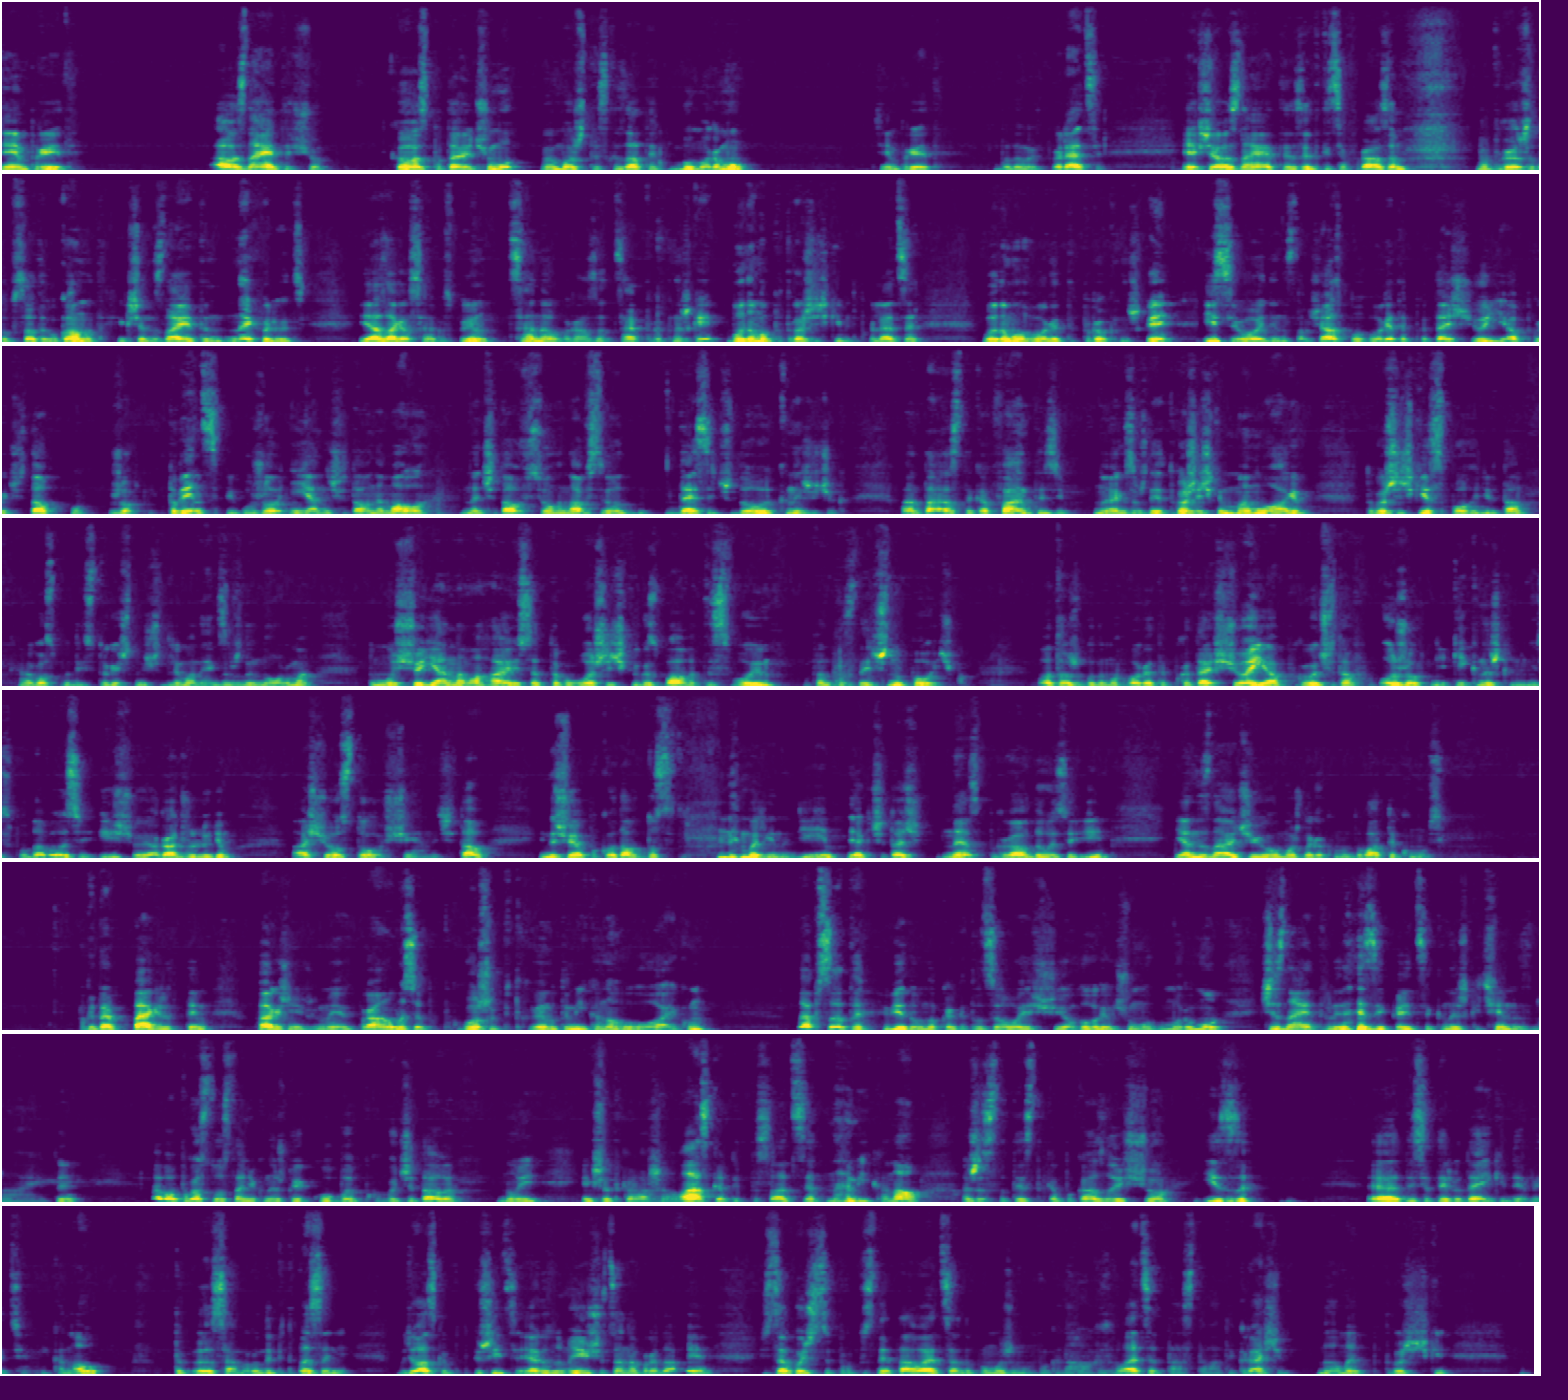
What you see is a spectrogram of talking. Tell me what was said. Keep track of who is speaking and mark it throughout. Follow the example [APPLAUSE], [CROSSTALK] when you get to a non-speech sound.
Speaker 1: Всім привіт! А ви знаєте що? Коли вас питають чому, ви можете сказати бумараму. Всім привіт! Будемо відправлятися. Якщо ви знаєте, звідки ця фраза, попрошу написати у коментах. Якщо не знаєте, не хвилюйтесь. Я зараз все розповім. Це не образа, це про книжки. Будемо потрошечки відправлятися. Будемо говорити про книжки. І сьогодні настав час поговорити про те, що я прочитав у жовтні. В принципі, у жовтні я не читав немало. Начитав всього-навсього 10 чудових книжечок. Фантастика, фентезі, ну як завжди, трошечки мемуарів, трошечки спогадів та розповіді історичної, що для мене, як завжди, норма. Тому що я намагаюся трошечки розбавити свою фантастичну поличку. Отож, будемо говорити про те, що я прочитав у жовтні, які книжки мені сподобалися, і що я раджу людям, а що з того, що я не читав, і на що я покладав досить [LAUGHS] немалі надії, як читач, не справдилося, і я не знаю, чи його можна рекомендувати комусь. Проте перед тим, перш ніж ми відправимося, попрошу підтримати мій канал лайком. Написати відео, наприклад, оце що я говорив, чому гуморому, чи знаєте ви, з якої це книжки, чи не знаєте. Або просто останню книжку, яку ви прочитали. Ну і якщо така ваша ласка, підписатися на мій канал. Адже статистика показує, що із е, 10 людей, які дивляться мій канал, е, семеро не підписані. Будь ласка, підпишіться. Я розумію, що це набридає, що це хочеться пропустити, але це допоможе моєму каналу розвиватися та ставати кращим. Ну а ми трошечки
